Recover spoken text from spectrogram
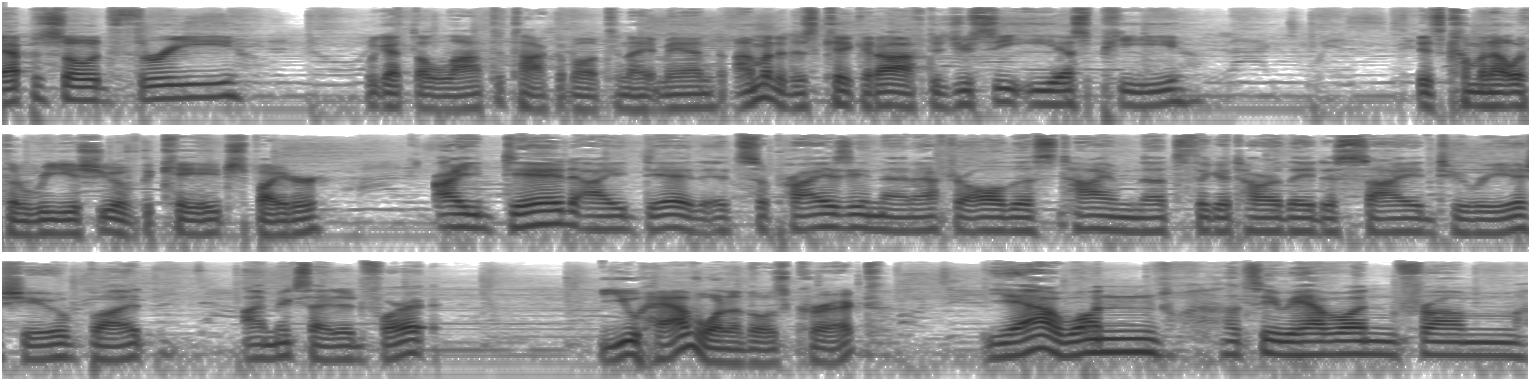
episode three. We got the lot to talk about tonight, man. I'm going to just kick it off. Did you see ESP is coming out with a reissue of the KH Spider? I did, I did. It's surprising that after all this time, that's the guitar they decide to reissue, but I'm excited for it. You have one of those, correct? Yeah, one. Let's see, we have one from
